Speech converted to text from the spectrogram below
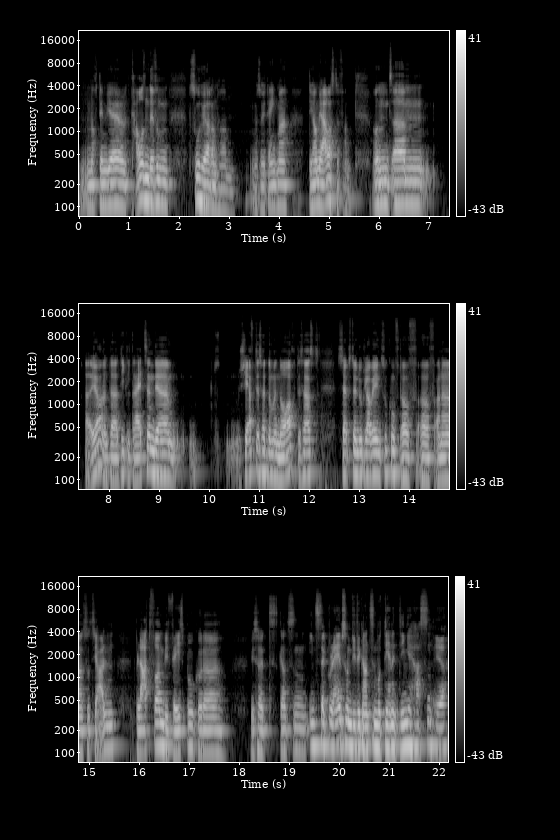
Nachdem wir tausende von Zuhörern haben. Also ich denke mal, die haben ja auch was davon. Und ähm, äh, ja, und der Artikel 13, der schärft das halt nochmal nach. Das heißt, selbst wenn du, glaube ich, in Zukunft auf, auf einer sozialen Plattform wie Facebook oder wie es halt ganzen Instagrams und die die ganzen modernen Dinge hassen. Ja,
